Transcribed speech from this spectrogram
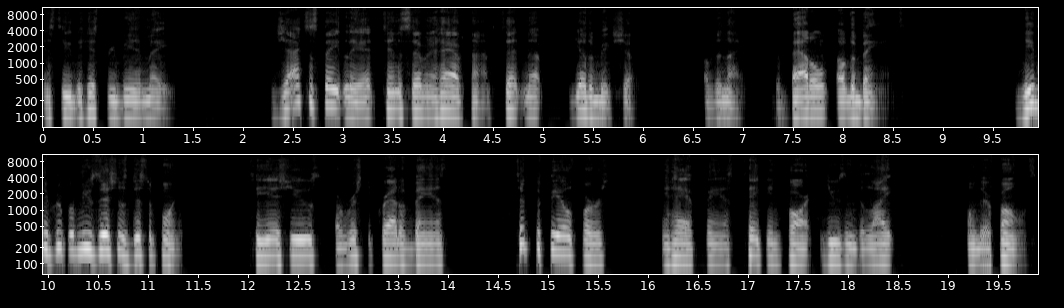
and see the history being made. Jackson State led 10 to 7 at halftime, setting up the other big show of the night, the Battle of the Bands. Neither group of musicians disappointed. TSU's aristocrat of bands took the field first and had fans taking part using the lights on their phones.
